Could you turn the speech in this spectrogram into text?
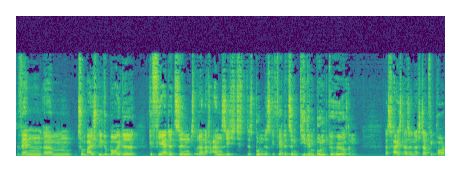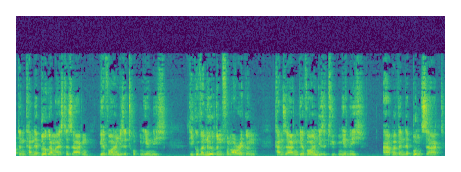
wenn ähm, zum Beispiel Gebäude gefährdet sind oder nach Ansicht des Bundes gefährdet sind, die dem Bund gehören. Das heißt also in einer Stadt wie Portland kann der Bürgermeister sagen, wir wollen diese Truppen hier nicht, die Gouverneurin von Oregon kann sagen, wir wollen diese Typen hier nicht. Aber wenn der Bund sagt,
